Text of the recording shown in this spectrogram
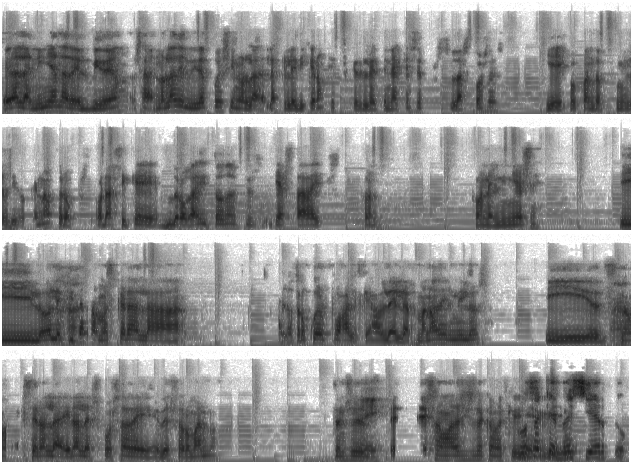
era la niña, la del video, o sea, no la del video, pues, sino la, la que le dijeron que, que le tenía que hacer pues, las cosas. Y ahí fue cuando pues, Milo dijo que no, pero pues, ahora sí que drogado y todo, pues ya estaba ahí pues, con, con el niño ese. Y luego le Ajá. quitan la máscara la, al otro cuerpo, al que al del hermano del Milos. Y pues, no, era la, era la esposa de, de su hermano. Entonces, Ey. esa madre está como que. Cosa que no es cierto.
